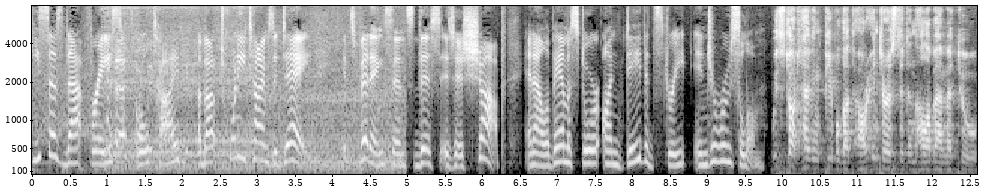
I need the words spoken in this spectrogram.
He says that phrase, roll tide, about 20 times a day. It's fitting since this is his shop, an Alabama store on David Street in Jerusalem. We start having people that are interested in Alabama too.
